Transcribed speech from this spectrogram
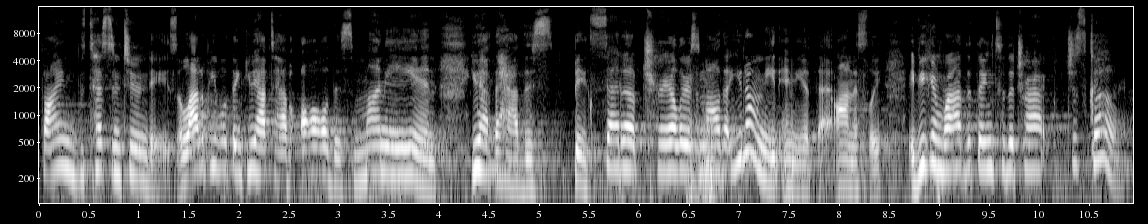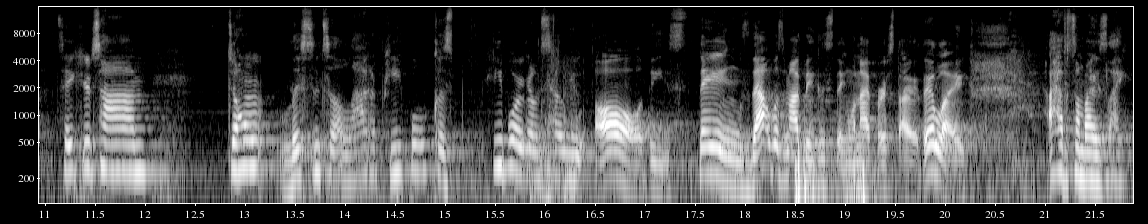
Find the test and tune days. A lot of people think you have to have all this money and you have to have this big setup, trailers, and all that. You don't need any of that, honestly. If you can ride the thing to the track, just go. Take your time. Don't listen to a lot of people because people are going to tell you all these things. That was my biggest thing when I first started. They're like, I have somebody's like,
